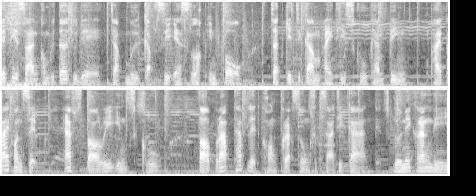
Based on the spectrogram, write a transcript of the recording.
นิตยสารคอมพิวเตอร์ Today จับมือกับ CS Log Info จัดกิจกรรม IT School Camping ภายใต้คอนเซปต์ App Story in School ตอบรับแท็บเล็ตของกระทรวงศึกษาธิการ โดยในครั้งนี้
